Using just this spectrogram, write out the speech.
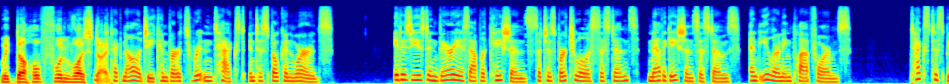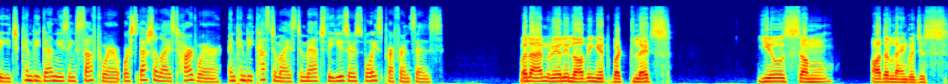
with the hopeful voice style. Technology converts written text into spoken words. It is used in various applications such as virtual assistants, navigation systems, and e-learning platforms. Text-to-speech can be done using software or specialized hardware and can be customized to match the user's voice preferences. Well, I'm really loving it, but let's use some other languages.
